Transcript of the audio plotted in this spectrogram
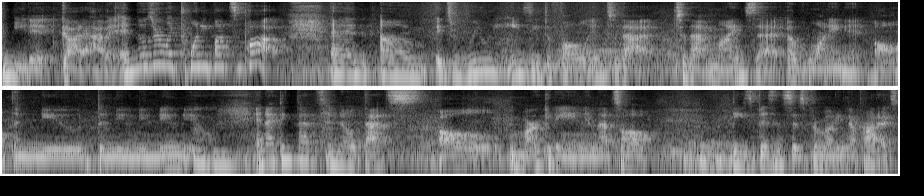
need it gotta have it. And those are like 20 bucks a pop. And um, it's really easy to fall into that to that mindset of wanting it all the new the new new new new. Mm-hmm. and i think that's you know that's all marketing and that's all these businesses promoting their products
